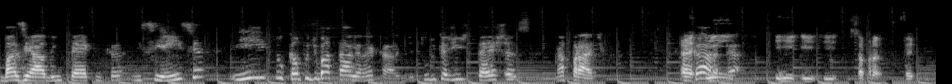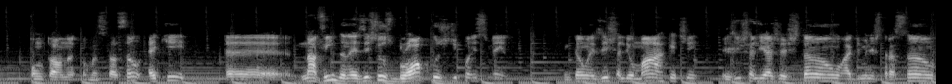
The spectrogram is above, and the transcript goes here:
baseado em técnica, em ciência e no campo de batalha, né, cara? De tudo que a gente testa na prática. É, cara, e, é... e, e, e, só para pontuar uma situação, é que é, na vida né, existem os blocos de conhecimento. Então, existe ali o marketing, existe ali a gestão, a administração,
